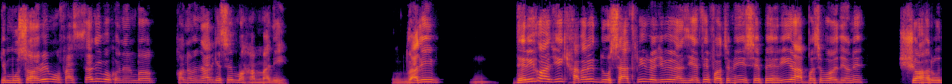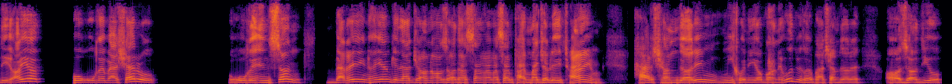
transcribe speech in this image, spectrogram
که مصاحبه مفصلی بکنن با خانم نرگس محمدی. ولی دریغ از یک خبر دو سطری راجع به وضعیت فاطمه سپهری یا عباس وادیان شاهرودی. آیا حقوق بشر و حقوق انسان برای اینهایی هم که در جهان آزاد هستن و مثلا مجله تایم پرچمداری می‌کنه یا بانمود می‌کنه پرچمدار آزادی و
